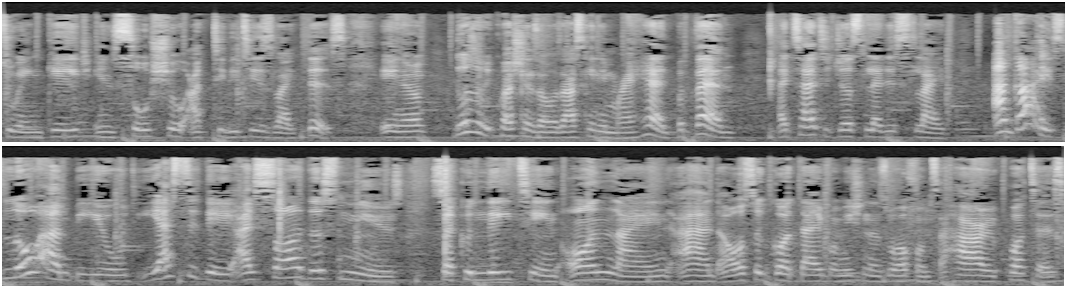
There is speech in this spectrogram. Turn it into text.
to engage in social activities like this. You know, those are the questions I was asking in my head. But then I tried to just let it slide. And guys, lo and behold, yesterday I saw this news circulating online, and I also got that information as well from Sahara reporters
